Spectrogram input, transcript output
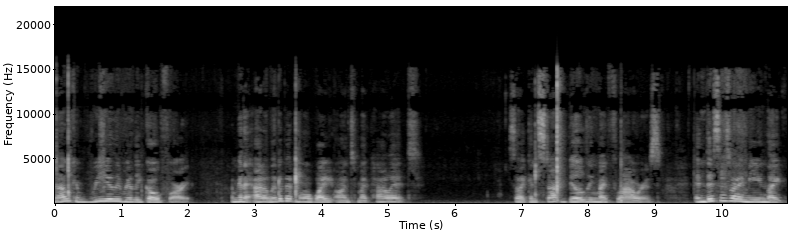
Now we can really really go for it i'm going to add a little bit more white onto my palette so I can start building my flowers. And this is what I mean, like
